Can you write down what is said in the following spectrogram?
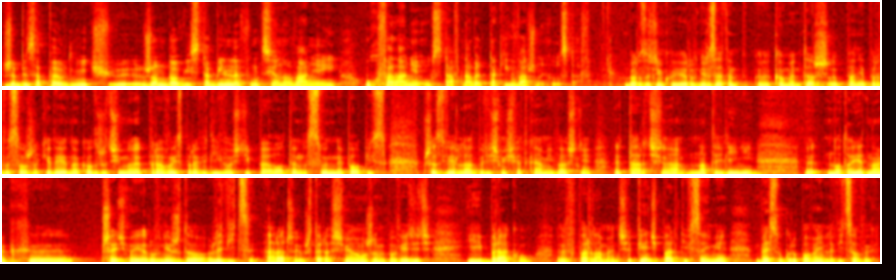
żeby zapewnić y, rządowi stabilne funkcjonowanie i uchwalanie ustaw, nawet takich ważnych ustaw. Bardzo dziękuję również za ten e, komentarz. Panie profesorze, kiedy jednak odrzucimy Prawo i Sprawiedliwość i PO, ten słynny popis, przez wiele lat byliśmy świadkami właśnie tarć na, na tej linii, no to jednak Przejdźmy również do lewicy, a raczej już teraz śmiało możemy powiedzieć jej braku w parlamencie. Pięć partii w Sejmie bez ugrupowań lewicowych.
